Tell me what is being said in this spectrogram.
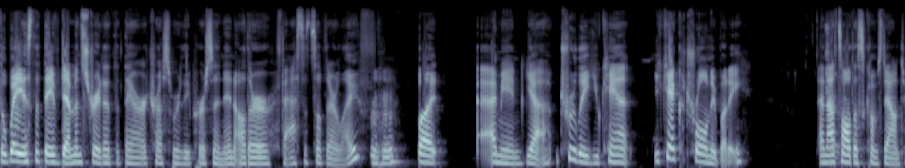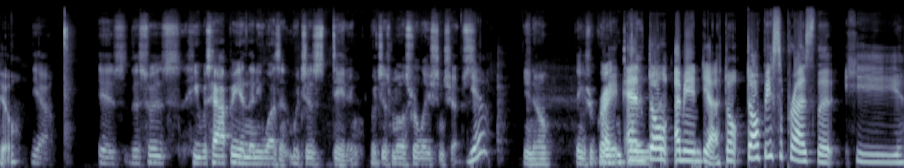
the ways that they've demonstrated that they are a trustworthy person in other facets of their life. hmm But I mean, yeah, truly you can't you can't control anybody. And that's all this comes down to. yeah is this was he was happy and then he wasn't which is dating which is most relationships Yeah. you know things were great right and don't i mean yeah don't don't be surprised that he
